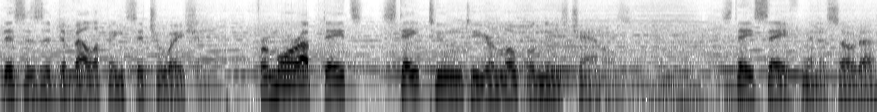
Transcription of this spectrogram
This is a developing situation. For more updates, stay tuned to your local news channels. Stay safe, Minnesota.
